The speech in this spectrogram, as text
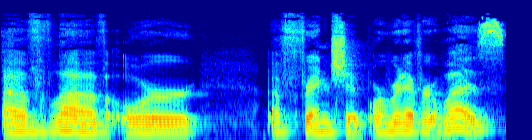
of love or of friendship or whatever it was.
